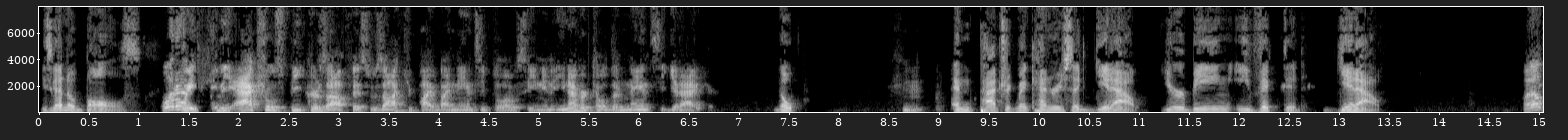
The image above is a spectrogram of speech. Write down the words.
He's got no balls. What are, Wait, so the actual speaker's office was occupied by Nancy Pelosi, and he never told her, Nancy, get out of here. Nope. Hmm. And Patrick McHenry said, "Get out. You're being evicted. Get out." well,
